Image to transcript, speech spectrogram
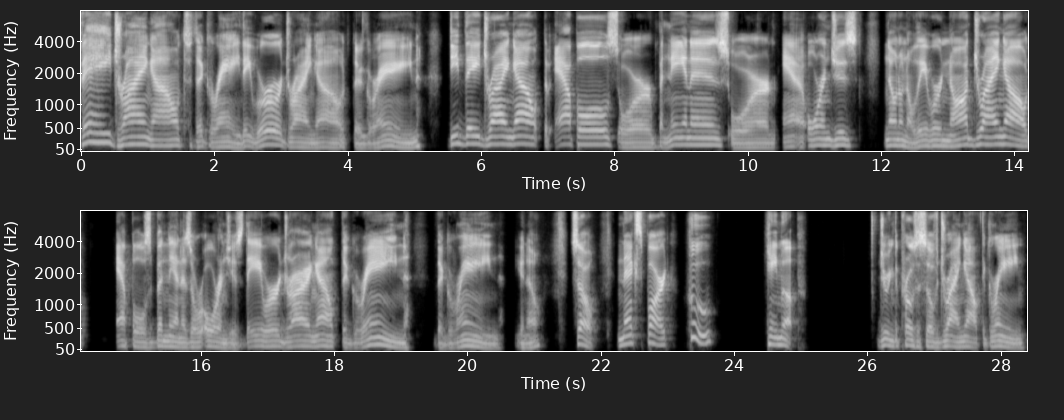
they drying out the grain. They were drying out the grain. Did they drying out the apples or bananas or oranges? No, no, no. They were not drying out apples, bananas, or oranges. They were drying out the grain the grain, you know? So, next part who came up during the process of drying out the grain?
